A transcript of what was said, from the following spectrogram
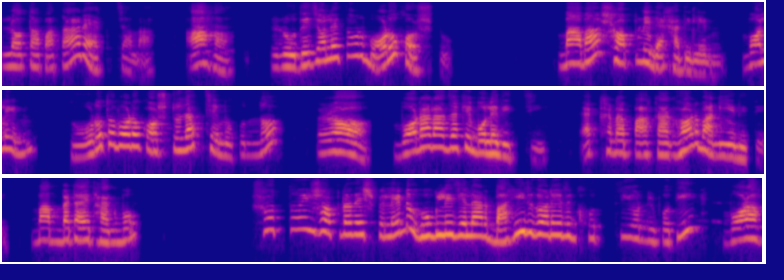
লতা পাতার এক চালা। আহা, রোদে জলে তোর বড় কষ্ট। বাবা স্বপ্নে দেখা দিলেন। বলেন তোরও তো বড় কষ্ট যাচ্ছে, মুকুন্দ। র, বড়া রাজাকে বলে দিচ্ছি, একখানা পাকা ঘর বানিয়ে দিতে। বাপ বেটায় থাকব। সত্যই স্বপ্নাদেশ পেলেন হুগলি জেলার বাহিরগড়ের ক্ষত্রিয় নৃপতি বরাহ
